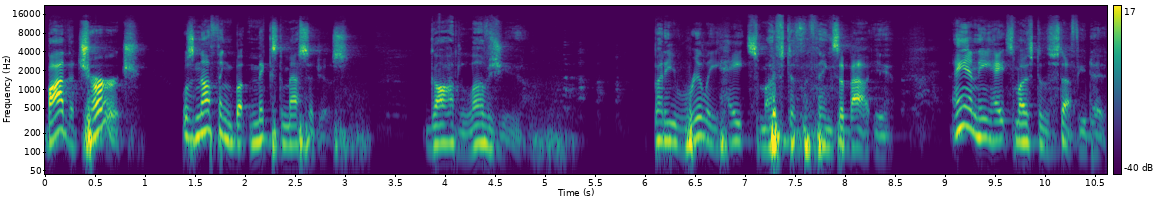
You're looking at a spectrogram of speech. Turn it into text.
by the church was nothing but mixed messages. God loves you, but he really hates most of the things about you. And he hates most of the stuff you do.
